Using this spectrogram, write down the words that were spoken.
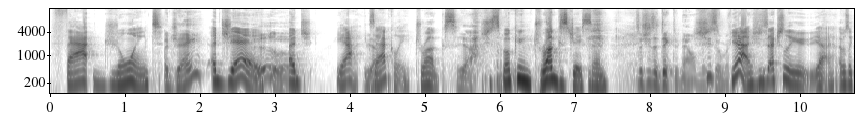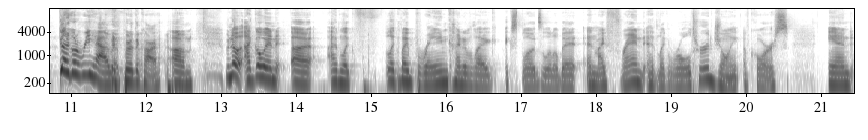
fat joint. a J. A J. Ew. A J. Yeah, exactly. Drugs. Yeah. She's smoking drugs, Jason. So she's addicted now. I'm She's assuming. yeah, she's actually yeah. I was like, gotta go to rehab. I put her in the car. Um, but no, I go in. Uh, I'm like, like my brain kind of like explodes a little bit, and my friend had like rolled her a joint, of course, and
